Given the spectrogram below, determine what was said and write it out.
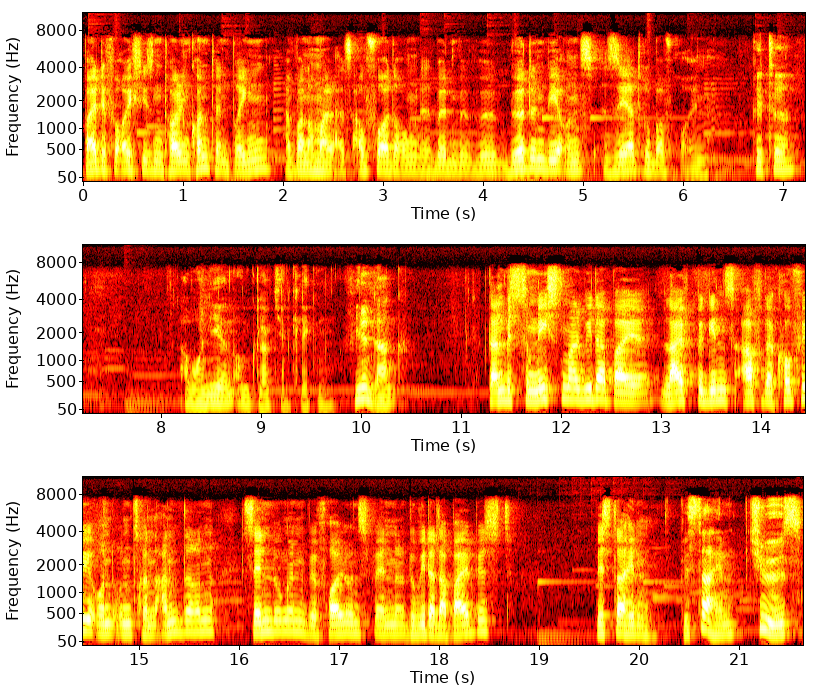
beide für euch diesen tollen Content bringen. Einfach nochmal als Aufforderung, da würden, würden wir uns sehr drüber freuen. Bitte abonnieren und Glöckchen klicken. Vielen Dank. Dann bis zum nächsten Mal wieder bei Live Begins After Coffee und unseren anderen Sendungen. Wir freuen uns, wenn du wieder dabei bist. Bis dahin. Bis dahin. Tschüss.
